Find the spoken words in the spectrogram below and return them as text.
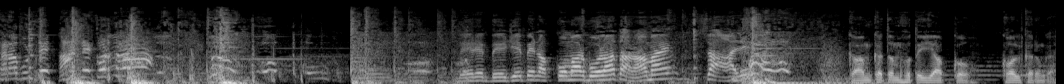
ಖರಾಬ್ ಉಂಟೆ ಆಡ್ನೆ ಕೊಡ್ತಾ मेरे बेजे पे नक्को मार बोला था ना मैं साले। काम खत्म होते ही आपको कॉल करूँगा।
